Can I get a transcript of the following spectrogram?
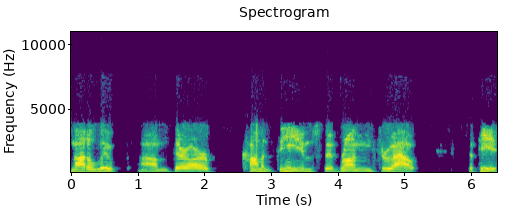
not a loop. Um, there are common themes that run throughout the piece,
